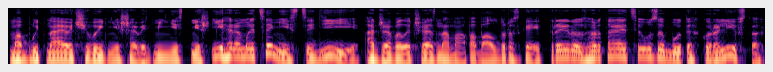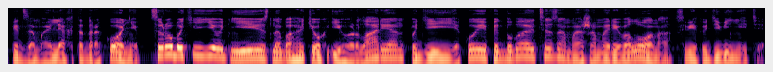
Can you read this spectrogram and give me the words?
Мабуть, найочевидніша відмінність між іграми це місце дії, адже величезна мапа Baldur's Gate 3 розгортається у забутих королівствах, підземеллях та драконів. Це робить її однією з небагатьох ігор Ларіан, події якої відбуваються за межами Рівелона, світу Divinity.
